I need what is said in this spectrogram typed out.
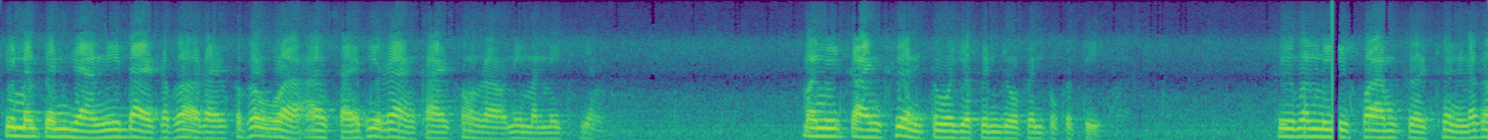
ที่มันเป็นอย่างนี้ได้ก็เพราะอะไร ก็เพราะว่าอาศัยที่ร่างกายของเรานี่มันไม่เที่ยง มันมีการเคลื่อนตัวอย่าเป็นอยู่เป็นปกติ คือมันมีความเกิดขึ้นแล้วก็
